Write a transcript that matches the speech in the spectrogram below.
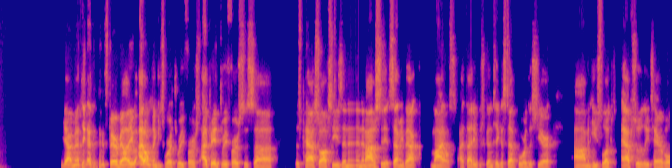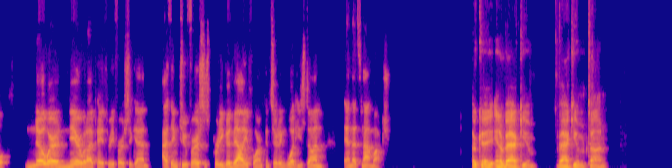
Yeah, I mean, I think I think it's fair value. I don't think he's worth three first. I paid three first this uh this past off season, and then honestly, it set me back miles. I thought he was going to take a step forward this year, um, and he's looked absolutely terrible nowhere near what I pay three firsts again. I think two firsts is pretty good value for him considering what he's done, and that's not much. Okay, in a vacuum, vacuum time.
